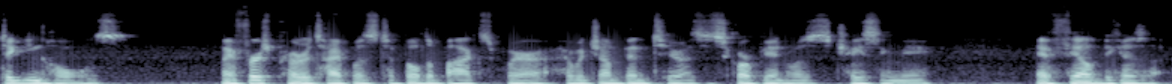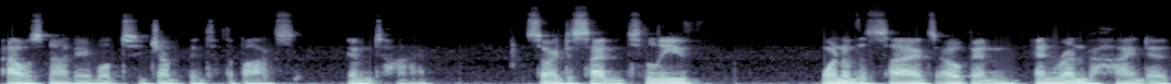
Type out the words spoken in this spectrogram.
digging holes. My first prototype was to build a box where I would jump into as a scorpion was chasing me. It failed because I was not able to jump into the box in time. So I decided to leave one of the sides open and run behind it.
